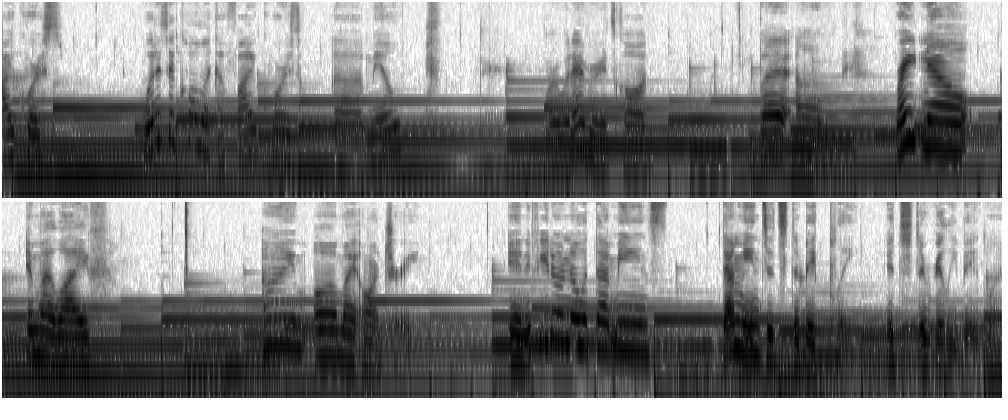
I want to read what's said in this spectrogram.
five course, what is it called? Like a five course uh, meal or whatever it's called. But um, right now in my life, I'm on my entree. And if you don't know what that means, that means it's the big plate. It's the really big one.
